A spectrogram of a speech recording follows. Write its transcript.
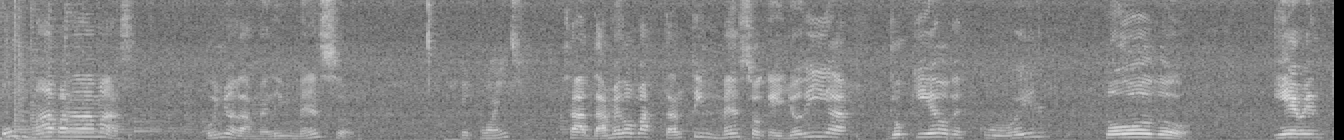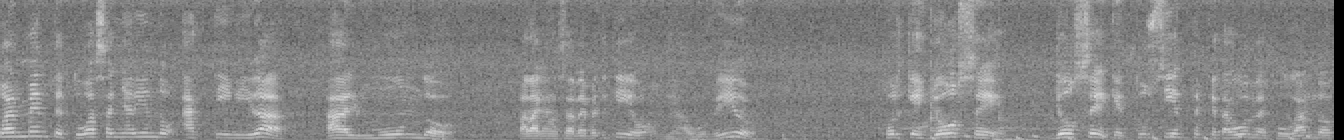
un mapa nada más, coño, dámelo inmenso. Good point. O sea, dámelo bastante inmenso que yo diga, yo quiero descubrir todo. Y eventualmente tú vas añadiendo actividad al mundo para que no sea repetitivo ni aburrido. Porque yo sé, yo sé que tú sientes que te aburres jugando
